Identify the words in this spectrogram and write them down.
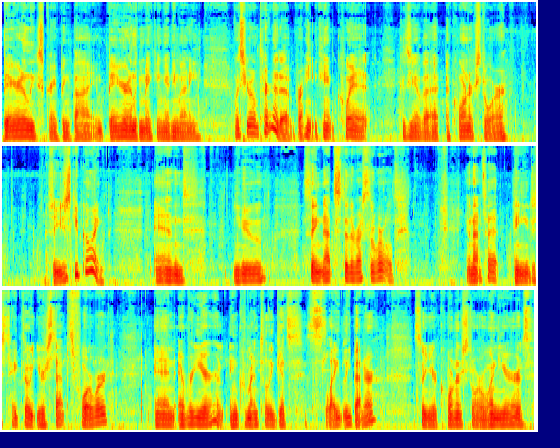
barely scraping by and barely making any money, what's your alternative, right? You can't quit because you have a, a corner store. So you just keep going and you say nuts to the rest of the world. And that's it. And you just take the, your steps forward, and every year it incrementally gets slightly better. So your corner store one year is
